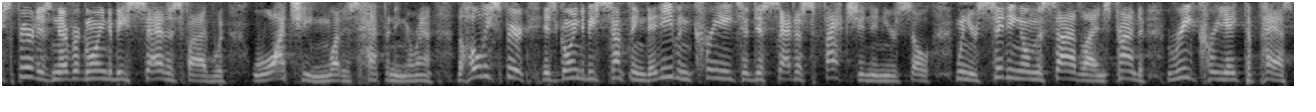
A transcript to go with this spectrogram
Spirit is never going to be satisfied with watching what is happening around. The Holy Spirit is going to be something that even creates a dissatisfaction in your soul when you're sitting on the sidelines trying to recreate the past.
